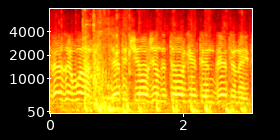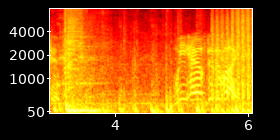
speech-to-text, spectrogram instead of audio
Rather one set a charge on the target and detonate it. We have the device.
